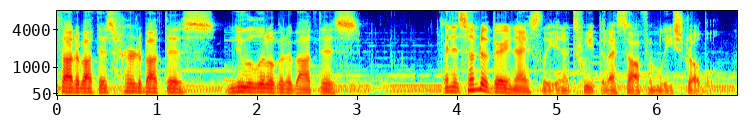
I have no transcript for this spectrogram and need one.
thought about this, heard about this, knew a little bit about this, and it summed up very nicely in a tweet that I saw from Lee Strobel.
